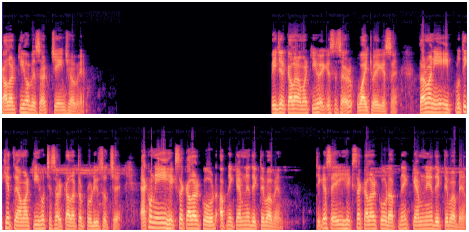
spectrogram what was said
কালার কি হবে স্যার চেঞ্জ হবে। পেজের কালার আমার কি হয়ে গেছে স্যার হোয়াইট হয়ে গেছে। তার মানে এই প্রতি ক্ষেত্রে আমার কি হচ্ছে স্যার কালারটা প্রডিউস হচ্ছে। এখন এই হেক্সা কালার কোড আপনি কেমনে দেখতে পাবেন? ঠিক আছে, এই হেক্সা কালার কোড আপনি কেমনে দেখতে পাবেন?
